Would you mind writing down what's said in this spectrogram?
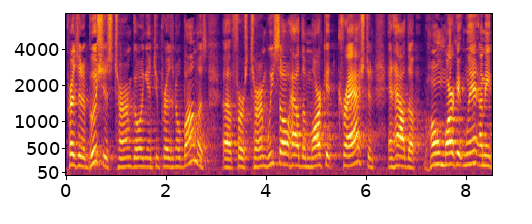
President Bush's term going into President Obama's uh, first term. We saw how the market crashed and, and how the home market went. I mean,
